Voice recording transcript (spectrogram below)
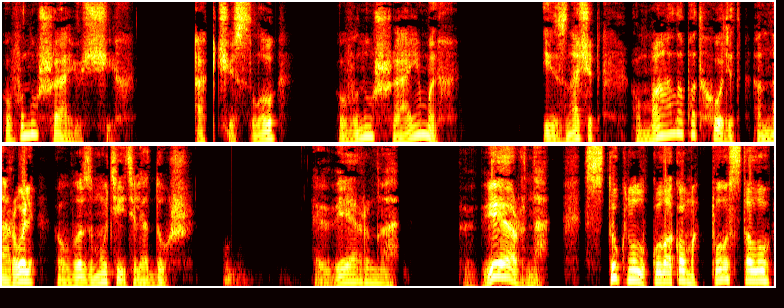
внушающих, а к числу внушаемых и, значит, мало подходит на роль возмутителя душ. Верно, верно, стукнул кулаком по столу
